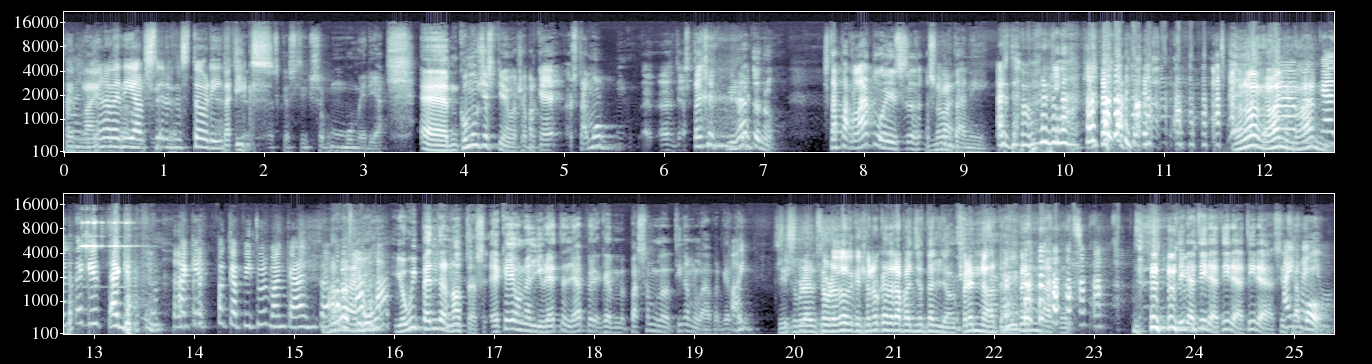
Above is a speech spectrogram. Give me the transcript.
Timeline, jo anava a dir els, el els stories. De X. És que estic, soc un boomer ja. Eh, com ho gestioneu, això? Perquè està molt... eh, Està gestionat o no? Està parlat o és espontani? Has de parlar. No, no, endavant, Ah, endavant. M'encanta aquest, aquest, aquest capítol, m'encanta. No, no, que jo, jo vull prendre notes. Eh que hi ha una llibreta allà, perquè em passa amb la... Tira'm-la, perquè... Ai. Sí, sobre, sobretot que això no quedarà penjat enlloc. Pren notes, pren notes. Tira, tira, tira, tira, sense Ai, por. senyor,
